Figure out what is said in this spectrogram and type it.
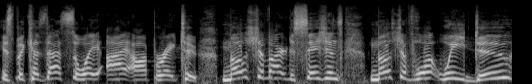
It's because that's the way I operate too. Most of our decisions, most of what we do,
